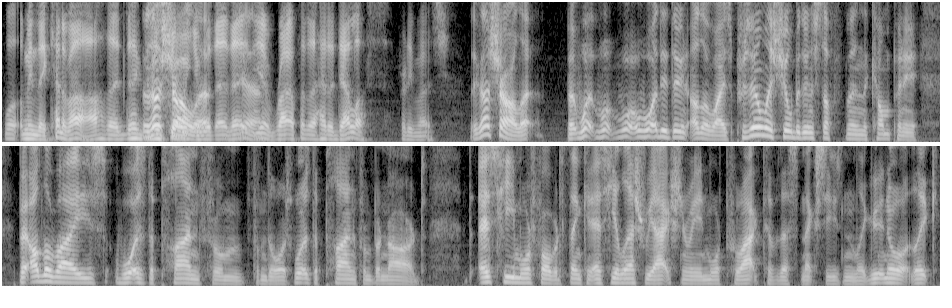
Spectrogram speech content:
well I mean they kind of are they're, they're got just showing you Charlotte, they're, they're, yeah. yeah, right up at the head of Delos pretty much They got Charlotte, but what what what what are they doing otherwise? Presumably she'll be doing stuff within the company, but otherwise, what is the plan from from Dolores? What is the plan from Bernard? Is he more forward thinking? Is he less reactionary and more proactive this next season? Like you know, like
